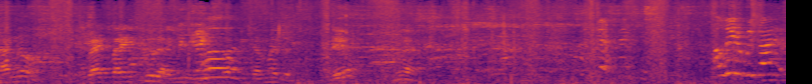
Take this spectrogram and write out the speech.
I know. Right by his school, I mean, he's talking to the mother. Yeah? Yeah. Alita, we got it.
